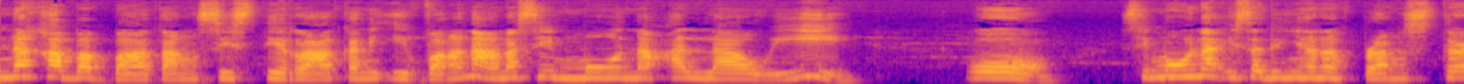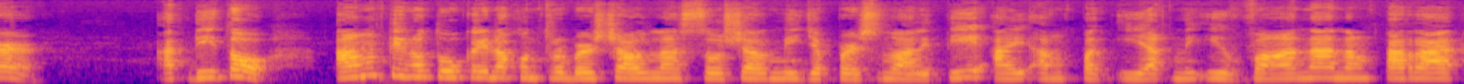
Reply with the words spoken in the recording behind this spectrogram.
nakababatang sistiraka ni Ivana na si Mona Alawi. Oh, si Mona isa din yan ng prankster. At dito, ang tinutukoy na controversial na social media personality ay ang pag-iyak ni Ivana ng tara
